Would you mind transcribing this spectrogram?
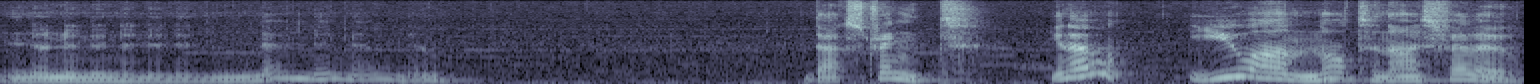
No, no, no, no, no, no, no, no, no, no. Dark strength. You know, you are not a nice fellow.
